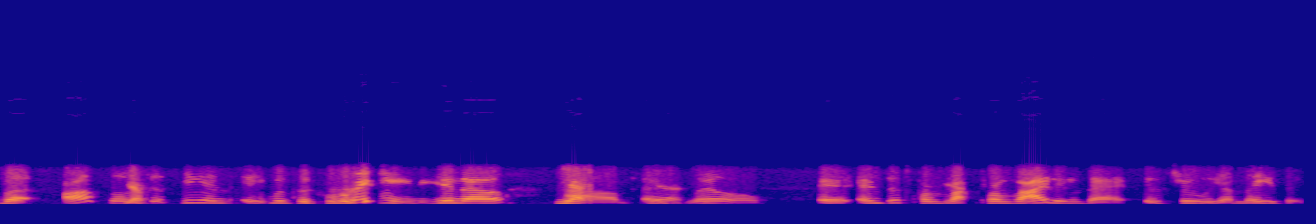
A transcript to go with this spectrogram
but also Yep. just being able to read, you know, yes, um, as yes. well, and, and just provi- Yeah. providing that is truly amazing.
